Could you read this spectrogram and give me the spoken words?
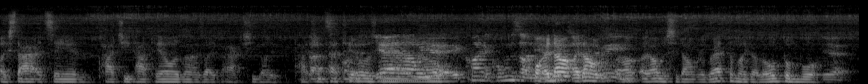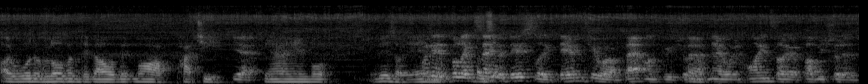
I started seeing patchy tattoos and I was like, actually like patchy That's tattoos. yeah, no, yeah, it kind of comes on. But you, I don't, I like, you know don't? I I obviously don't regret them. Like I love them, but Yeah, I would have loved them to go a bit more patchy. yeah. You know what I mean? But it is what it is. But, it, but like same with this, like them two are bet onto each other. Yeah. Now in hindsight, I probably should have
